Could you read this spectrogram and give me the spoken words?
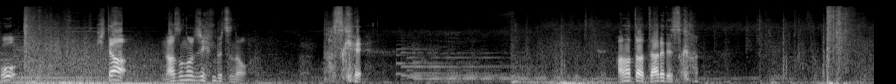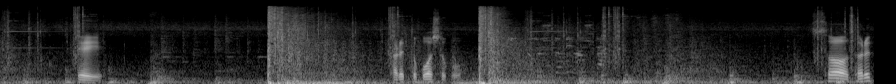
お来た謎の人物の助。あなたは誰ですか？えい。タレット壊しとこう。さあ、タレッ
